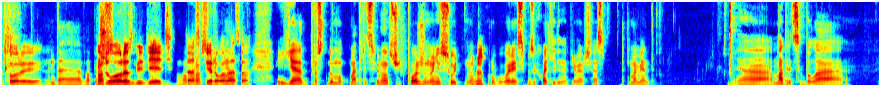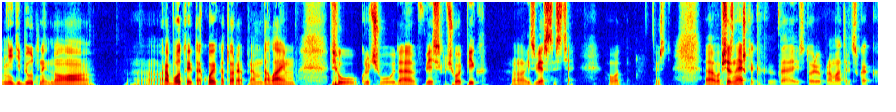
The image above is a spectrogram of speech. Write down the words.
которые да, вопрос, тяжело разглядеть да, с первого нет. раза. Я просто думал к «Матрице» вернуться чуть позже, но не суть. Ну, uh-huh. грубо говоря, если мы захватили, например, сейчас этот момент, а, «Матрица» была не дебютной, но Э, работой такой, которая прям дала им всю ключевую, да, весь ключевой пик э, известности. Вот. То есть э, вообще знаешь, как да, историю про матрицу, как,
